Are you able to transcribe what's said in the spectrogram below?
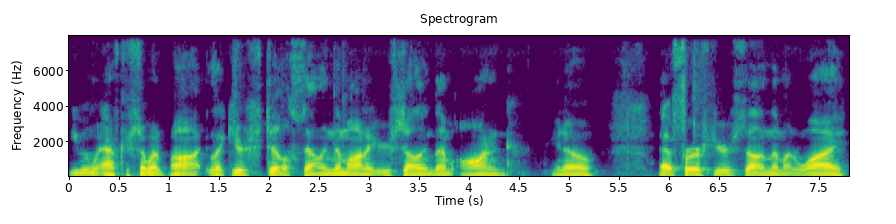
even after someone bought, like you're still selling them on it. You're selling them on, you know, at first you're selling them on why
